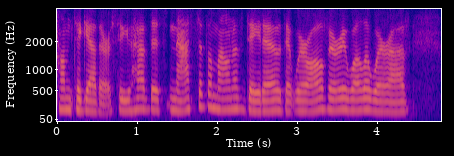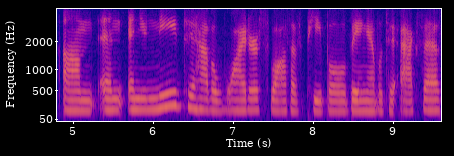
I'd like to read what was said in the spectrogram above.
come together. So you have this massive amount of data that we're all very well aware of, Um, and, and you need to have a wider swath of people being able to access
